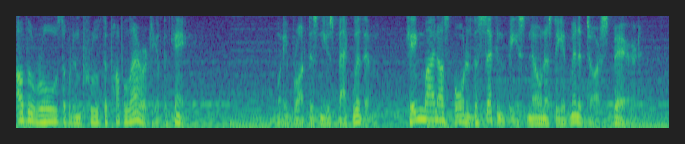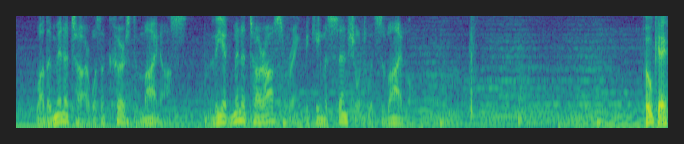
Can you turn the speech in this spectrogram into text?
other rules that would improve the popularity of the king. When he brought this news back with him, King Minos ordered the second beast known as the Adminitar spared. While the Minotaur was a curse to Minos, the Adminitar offspring became essential to its survival. Okay.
